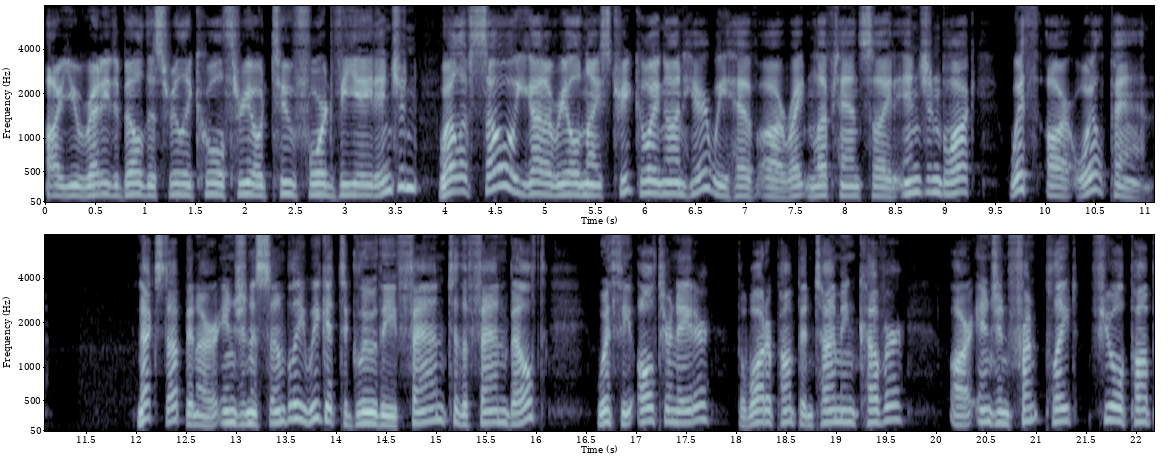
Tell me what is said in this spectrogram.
Are you ready to build this really cool 302 Ford V8 engine? Well, if so, you got a real nice treat going on here. We have our right and left hand side engine block with our oil pan. Next up in our engine assembly, we get to glue the fan to the fan belt with the alternator, the water pump and timing cover, our engine front plate, fuel pump,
